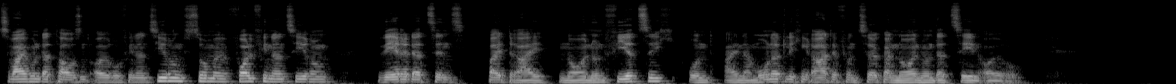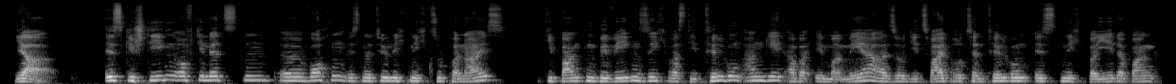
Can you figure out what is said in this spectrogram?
200.000 Euro Finanzierungssumme, Vollfinanzierung, wäre der Zins bei 3,49 und einer monatlichen Rate von ca. 910 Euro. Ja, ist gestiegen auf die letzten äh, Wochen, ist natürlich nicht super nice. Die Banken bewegen sich, was die Tilgung angeht, aber immer mehr. Also die 2% Tilgung ist nicht bei jeder Bank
